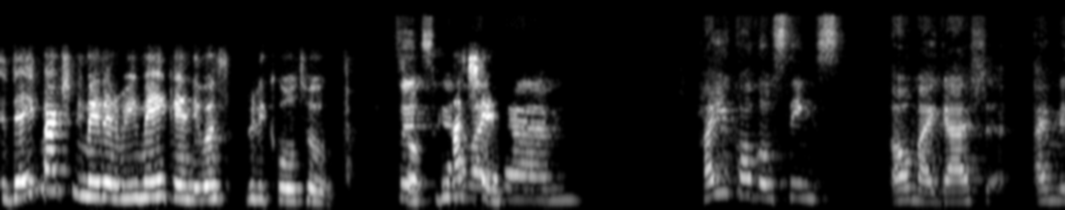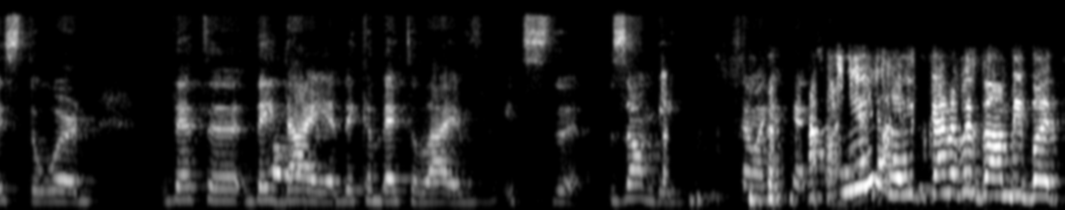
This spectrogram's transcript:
They've actually made a remake, and it was really cool too. So, so it's kind of like it. um, how you call those things oh my gosh, I missed the word. that uh, they die and they come back to life. It's the zombie. kind of like yeah, it's kind of a zombie, but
